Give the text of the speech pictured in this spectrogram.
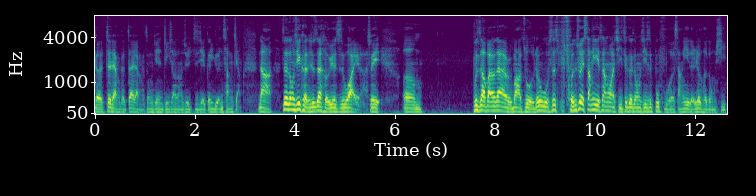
的这两个在两个中间的经销商去直接跟原厂讲。那这东西可能就在合约之外了，所以嗯，不知道 BioNTech 有没有办法做。如果是纯粹商业上的话，其实这个东西是不符合商业的任何东西。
